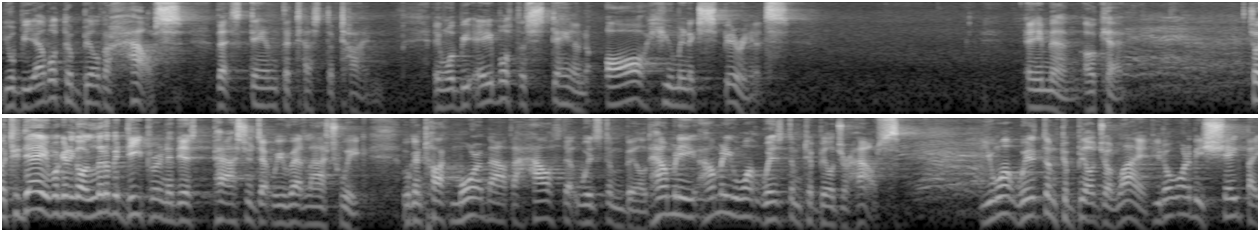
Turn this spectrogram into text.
you'll be able to build a house that stands the test of time and will be able to stand all human experience. Amen. Okay. So today we're going to go a little bit deeper into this passage that we read last week. We're going to talk more about the house that wisdom builds. How many, how many want wisdom to build your house? You want wisdom to build your life. You don't want to be shaped by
